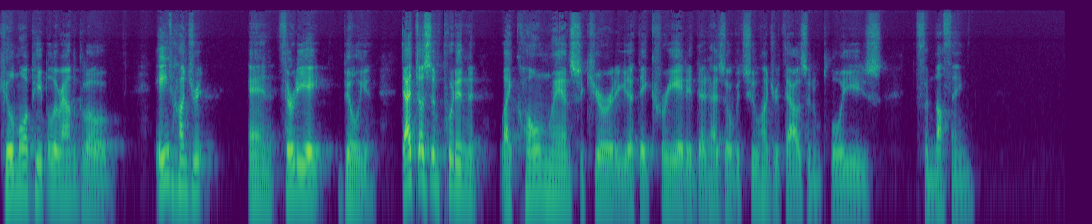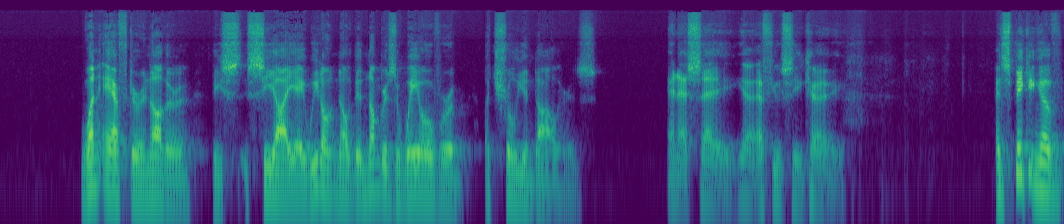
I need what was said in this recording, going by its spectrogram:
Kill more people around the globe. 838 billion. That doesn't put in like Homeland Security that they created that has over 200,000 employees for nothing. One after another, the CIA, we don't know, the numbers are way over a, a trillion dollars. NSA, yeah, F U C K. And speaking of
